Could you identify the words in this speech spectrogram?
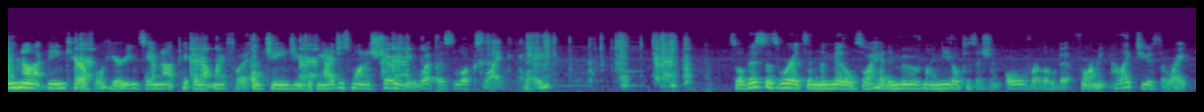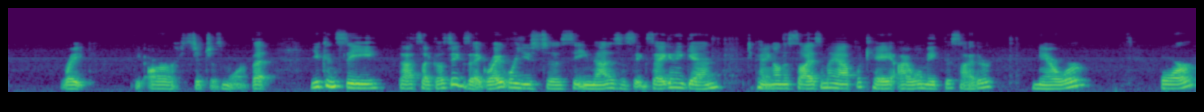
I'm not being careful here. You can see I'm not picking up my foot and changing anything. I just want to show you what this looks like, okay? So this is where it's in the middle, so I had to move my needle position over a little bit for me. I like to use the right, right, the R stitches more, but you can see that's like a zigzag, right? We're used to seeing that as a zigzag, and again, depending on the size of my applique, I will make this either narrower or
